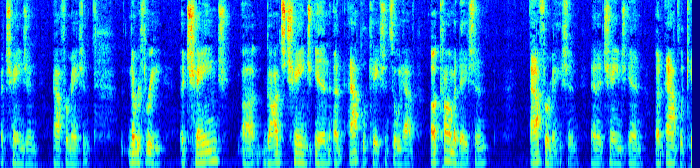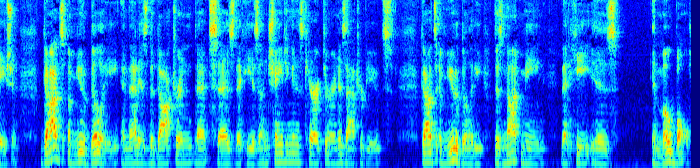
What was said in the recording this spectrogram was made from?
A change in affirmation. Number three, a change, uh, God's change in an application. So we have accommodation, affirmation, and a change in an application. God's immutability, and that is the doctrine that says that he is unchanging in his character and his attributes. God's immutability does not mean that he is immobile.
